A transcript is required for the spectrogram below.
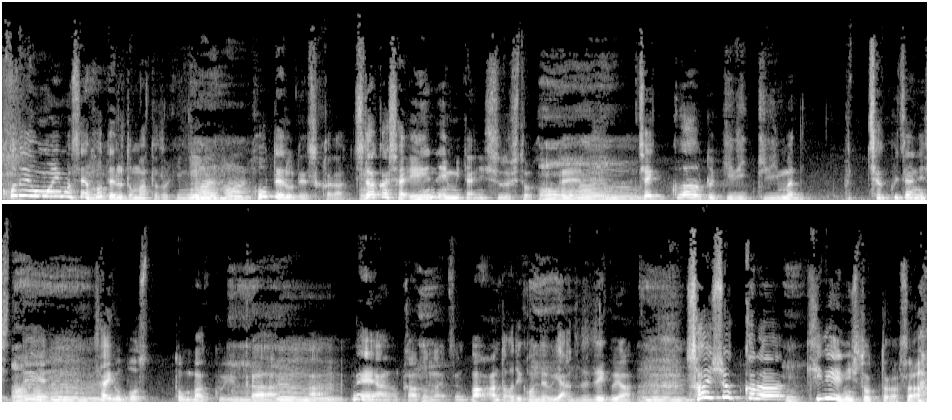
これ思いませんホテル泊まった時に、はいはい。ホテルですから散らかしゃええねんみたいにする人って、うん。チェックアウトギリギリまでむちゃくちゃにして、うん。最後ボストンバッグいうか、あねあのカートのやつにバーンと掘り込んでやっと出ていくやん、最初から綺麗にしとったらさ、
